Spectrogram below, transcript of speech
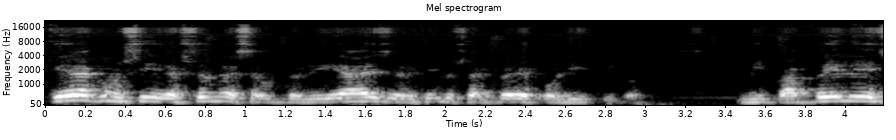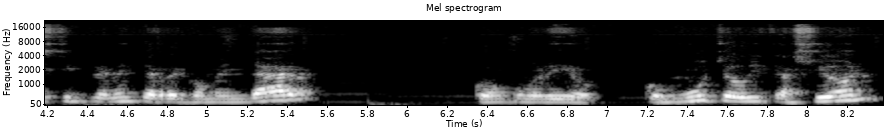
Queda a consideración de las autoridades y de los distintos actores políticos. Mi papel es simplemente recomendar, con, como le digo, con mucha ubicación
